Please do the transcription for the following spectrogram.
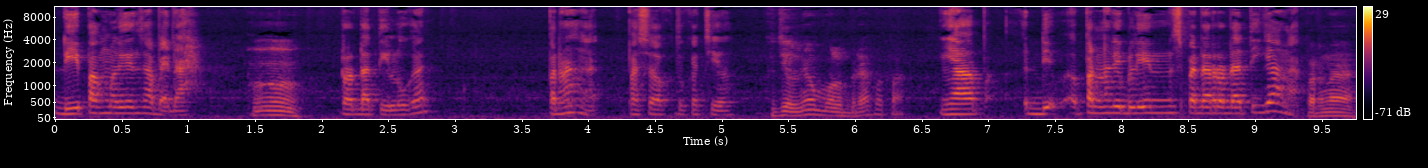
di pangmalian sepeda Hmm. roda tilu kan? Pernah nggak pas waktu kecil? Kecilnya umur berapa, Pak? Ya di- pernah dibeliin sepeda roda tiga nggak? Pernah.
